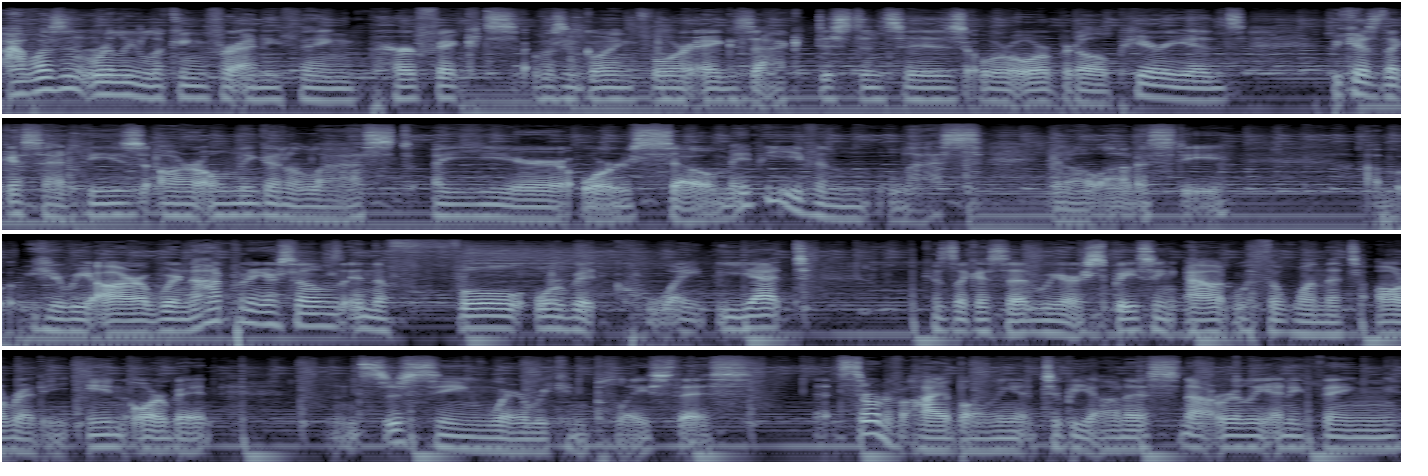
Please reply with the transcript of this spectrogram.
I wasn't really looking for anything perfect. I wasn't going for exact distances or orbital periods because, like I said, these are only going to last a year or so, maybe even less, in all honesty. Um, here we are. We're not putting ourselves in the full orbit quite yet because, like I said, we are spacing out with the one that's already in orbit. It's just seeing where we can place this. It's sort of eyeballing it, to be honest, not really anything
